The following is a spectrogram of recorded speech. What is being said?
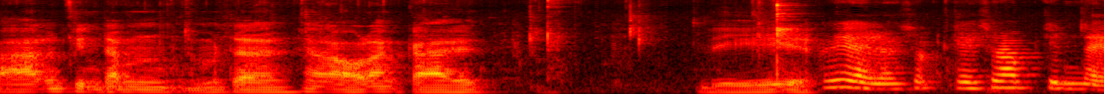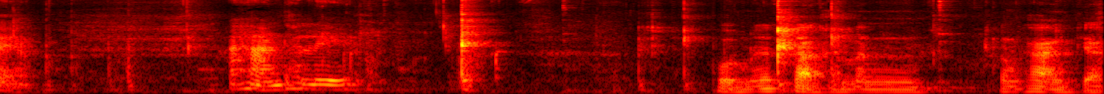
ปลาต้องกินทำมันจะให้เราร่างกาย ดีพ่อใหญ่เราชอบแกชอบกินแต่อาหารทะเลพวกเนื้อสัตว์เนี่ยมันค่อนข้างจะ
